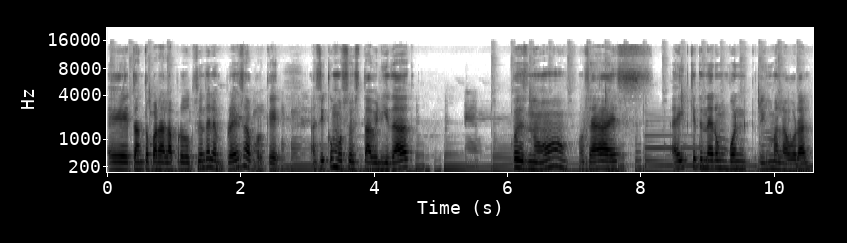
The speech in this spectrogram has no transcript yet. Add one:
eh, tanto para la producción de la empresa, porque así como su estabilidad, pues no, o sea, es hay que tener un buen clima laboral.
